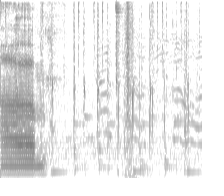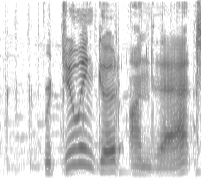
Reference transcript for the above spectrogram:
Um, we're doing good on that.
